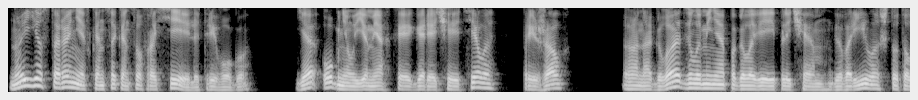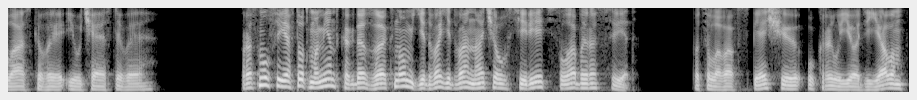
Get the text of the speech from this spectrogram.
Но ее старания в конце концов рассеяли тревогу. Я обнял ее мягкое горячее тело, прижал, она гладила меня по голове и плечам, говорила что-то ласковое и участливое. Проснулся я в тот момент, когда за окном едва-едва начал сереть слабый рассвет. Поцеловав спящую, укрыл ее одеялом,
